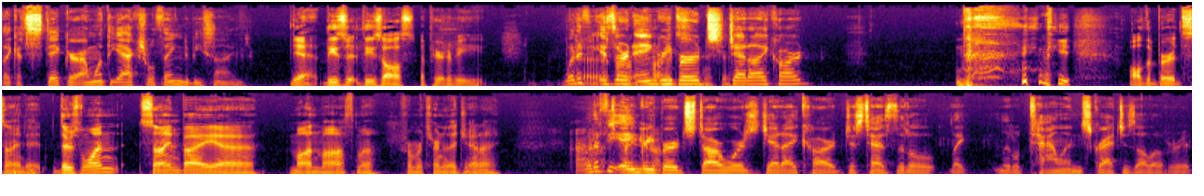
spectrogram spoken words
like a sticker. I want the actual thing to be signed. Yeah, these are these all appear to be What if Uh, is there an Angry card Birds. Jedi card? the, all the birds signed it. There's one signed by uh, Mon Mothma from Return of the Jedi. Oh, what if the Angry Bird Birds Star Wars Jedi card just has little like little talon scratches all over it?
